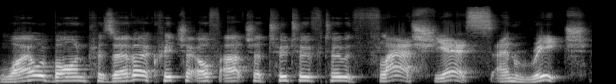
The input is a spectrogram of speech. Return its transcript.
Wildborn Preserver, creature, elf, archer, 2-2 for 2 with flash, yes, and reach.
